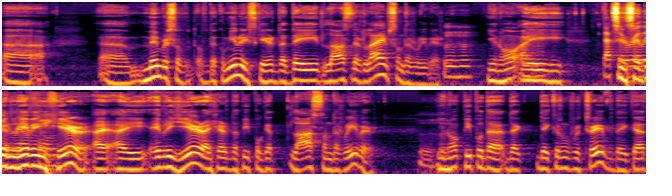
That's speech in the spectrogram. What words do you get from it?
uh, uh, members of, of the communities here that they lost their lives on the river. You know, I That's a since really I've been living thing. here, I, I every year I heard that people get lost on the river. Mm-hmm. You know, people that, that they couldn't retrieve, they got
